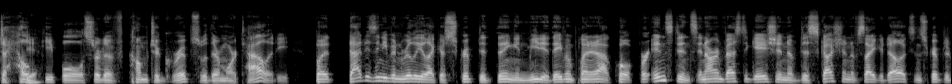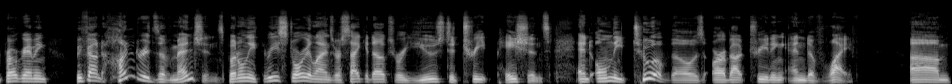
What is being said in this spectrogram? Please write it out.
to help Yeah. people sort of come to grips with their mortality. But that isn't even really like a scripted thing in media. They even pointed out, quote, for instance, in our investigation of discussion of psychedelics in scripted programming, we found hundreds of mentions, but only three storylines where psychedelics were used to treat patients. And only two of those are about treating end of life. Um,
